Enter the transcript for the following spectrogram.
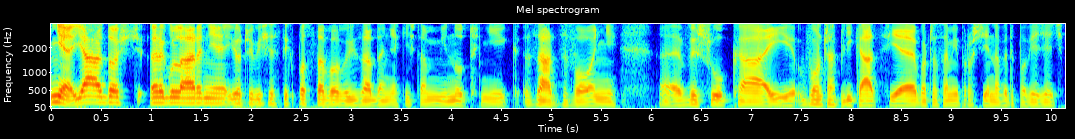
Nie, ja dość regularnie i oczywiście z tych podstawowych zadań jakiś tam minutnik, zadzwoń, e, wyszukaj, włącz aplikację, bo czasami prościej nawet powiedzieć.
